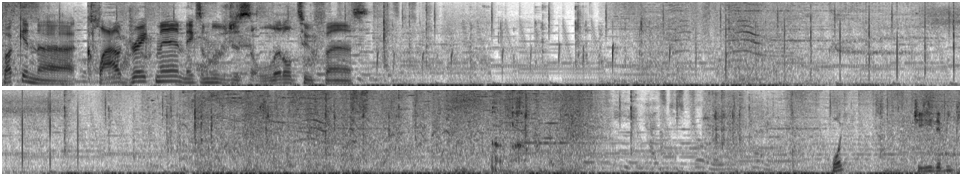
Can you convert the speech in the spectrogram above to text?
Fucking uh, Cloud Drake, man, makes him move just a little too fast. the BP.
